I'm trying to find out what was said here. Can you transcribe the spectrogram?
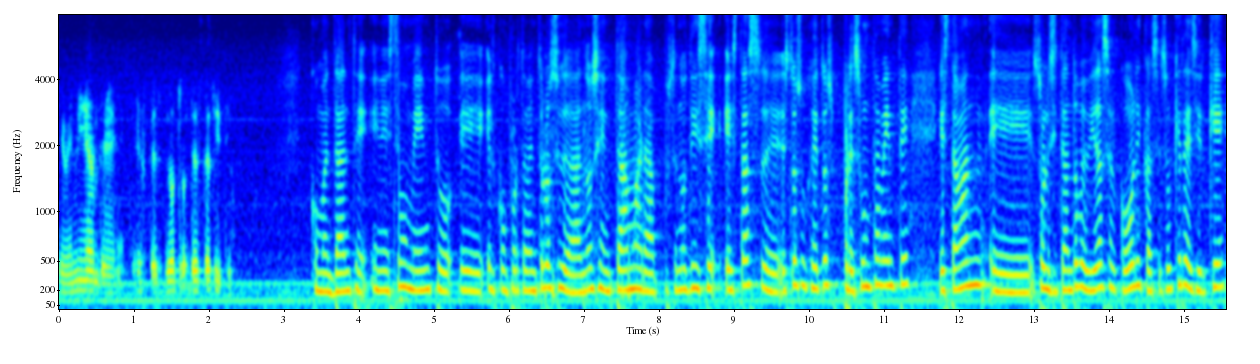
venían de este, de, otro, de este sitio. Comandante, en este momento eh, el comportamiento de los ciudadanos en Támara, usted nos dice, estas, eh, estos sujetos presuntamente estaban eh, solicitando bebidas alcohólicas. Eso quiere decir que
